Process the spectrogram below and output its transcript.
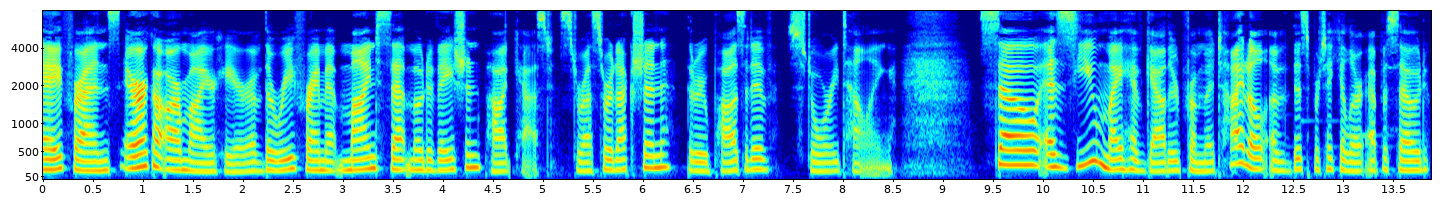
Hey, friends. Erica R. Meyer here of the Reframe It Mindset Motivation podcast stress reduction through positive storytelling. So, as you may have gathered from the title of this particular episode,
